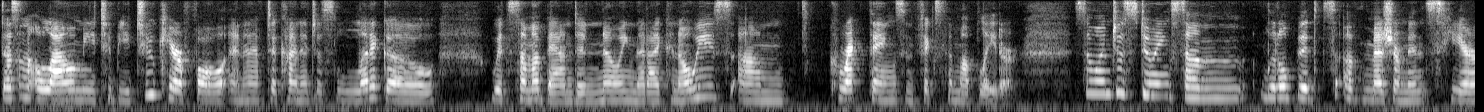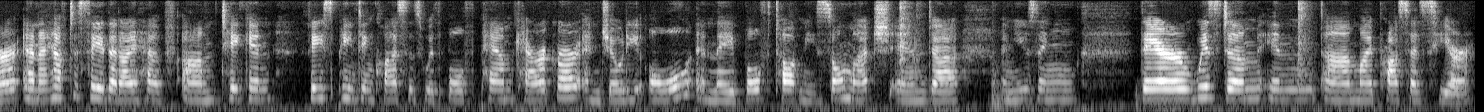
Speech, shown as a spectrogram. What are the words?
doesn't allow me to be too careful and I have to kind of just let it go with some abandon, knowing that I can always um, correct things and fix them up later. So I'm just doing some little bits of measurements here, and I have to say that I have um, taken face painting classes with both Pam Carriker and Jody Ohl, and they both taught me so much, and uh, I'm using their wisdom in uh, my process here.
